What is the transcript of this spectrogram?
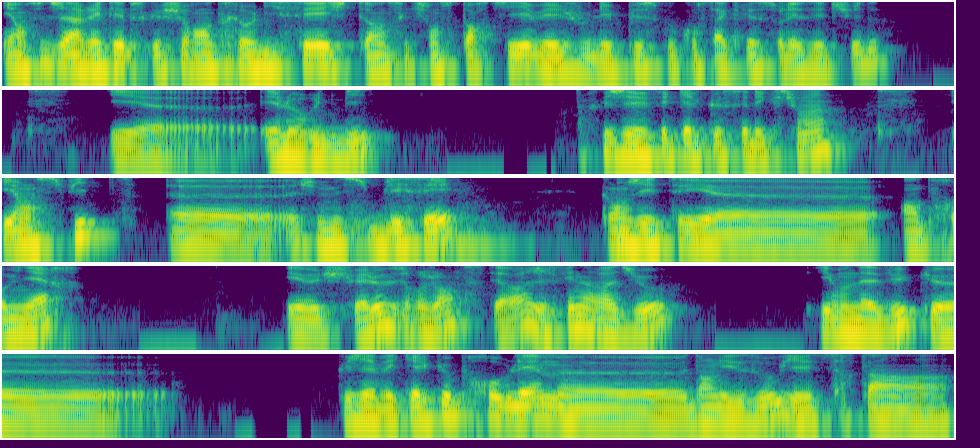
Et ensuite, j'ai arrêté parce que je suis rentré au lycée, j'étais en section sportive et je voulais plus me consacrer sur les études. Euh, et, le rugby, parce que j'avais fait quelques sélections. Et ensuite, euh, je me suis blessé quand j'étais euh, en première. Et je suis allé aux urgences, etc. J'ai fait une radio et on a vu que, que j'avais quelques problèmes dans les os, que j'avais certains,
